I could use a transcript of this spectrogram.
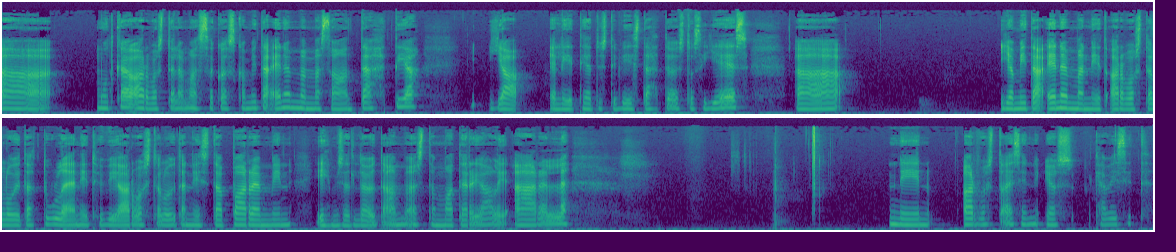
Uh, Mutta käy arvostelemassa, koska mitä enemmän mä saan tähtiä, ja, eli tietysti viisi tähtöä olisi tosi jees, ää, ja mitä enemmän niitä arvosteluita tulee, niitä hyviä arvosteluita, niin sitä paremmin ihmiset löytää myös sitä materiaali äärelle. Niin arvostaisin, jos kävisit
